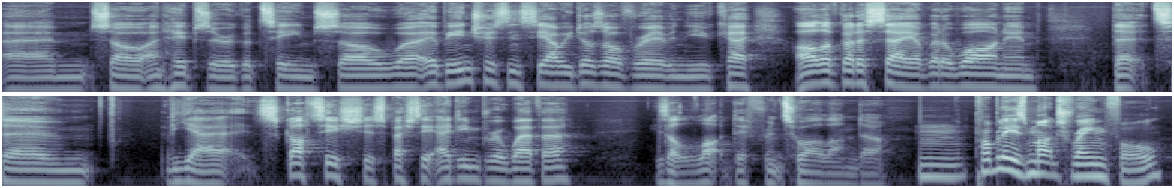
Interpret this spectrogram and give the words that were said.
Um, so and Hibs are a good team. So uh, it'll be interesting to see how he does over here in the UK. All I've got to say, I've got to warn him that um, yeah, Scottish, especially Edinburgh weather, is a lot different to Orlando. Mm, probably as much rainfall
